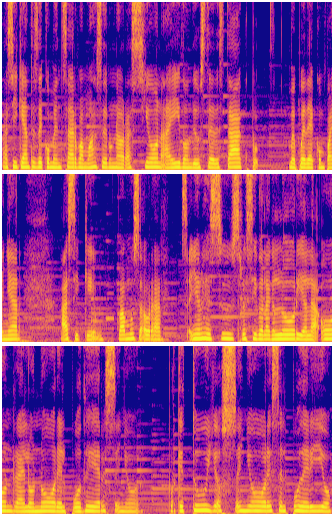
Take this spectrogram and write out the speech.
Así que antes de comenzar vamos a hacer una oración ahí donde usted está, me puede acompañar. Así que vamos a orar. Señor Jesús, reciba la gloria, la honra, el honor, el poder, Señor, porque tuyo, Señor, es el poderío.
